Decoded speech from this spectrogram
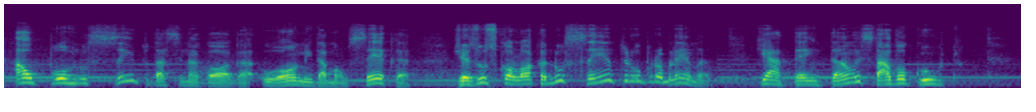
Ao pôr no centro da sinagoga o homem da mão seca, Jesus coloca no centro o problema, que até então estava oculto.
